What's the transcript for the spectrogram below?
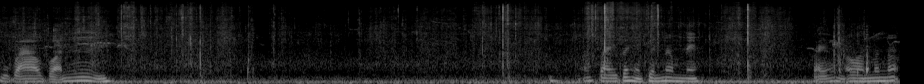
ผู้บ่าวก่อนเอา ไปไปให้เพื่อนนำเนี่ยไปอ่อนๆมันเนาะ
